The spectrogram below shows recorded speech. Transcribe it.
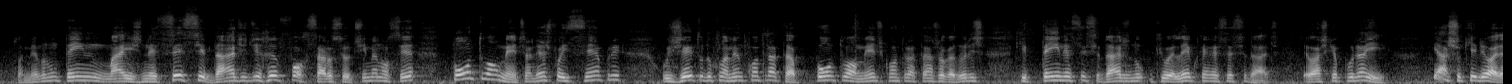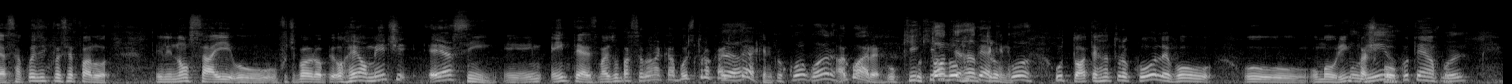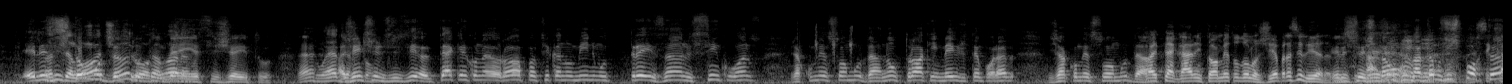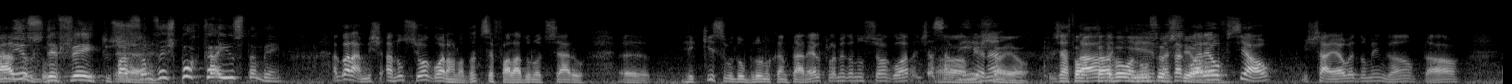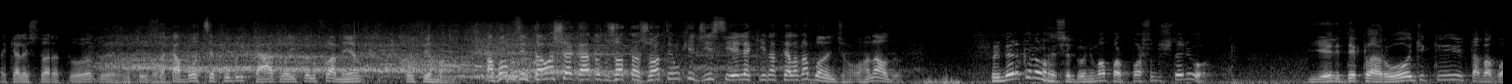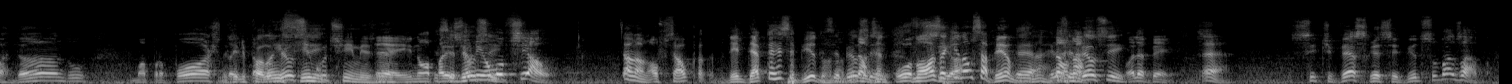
O Flamengo não tem mais necessidade de reforçar o seu time, a não ser pontualmente. Aliás, foi sempre o jeito do Flamengo contratar. Pontualmente contratar jogadores que têm necessidade, que o elenco tem necessidade. Eu acho que é por aí. E acho que ele, olha, essa coisa que você falou, ele não sair, o, o futebol europeu, realmente é assim, em, em tese. Mas o Barcelona acabou de trocar É, de técnico. Trocou agora. Agora, o que, O que é o novo técnico? trocou? O Tottenham trocou, levou o, o Mourinho, faz Mourinho, pouco tempo. foi. Eles Ancelotti estão mudando também agora. esse jeito. né? A gente dizia, o técnico na Europa fica no mínimo três anos, cinco anos, já começou a mudar. Não troca em meio de temporada, já começou a mudar. Vai pegar então a metodologia brasileira. Eles caso. estão, nós estamos exportando caso, isso. defeitos. Passamos a exportar isso também. Agora, anunciou agora, Ronaldo, antes de você falar do noticiário eh, riquíssimo do Bruno Cantarelli, o Flamengo anunciou agora, já sabia, né? Ah, Michael. Já Faltava estava o aqui, anúncio mas oficial. agora é oficial. Michael é Domingão tal, aquela história toda. Isso acabou de ser publicado aí pelo Flamengo, confirmando. Mas vamos então à chegada do JJ e o que disse ele aqui na tela da Band, Ronaldo. Primeiro que não recebeu nenhuma proposta do exterior. E ele declarou de que estava aguardando uma proposta. Mas ele falou em Recebeu cinco sim. times, né? É, e não apareceu Recebeu nenhuma sim. oficial. Não, não, não, oficial dele deve ter recebido. Recebeu. Não, dizendo, Nós é que não sabemos, É, né? Não, não. Recebeu sim. Olha bem, É. se tivesse recebido, isso vazava.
